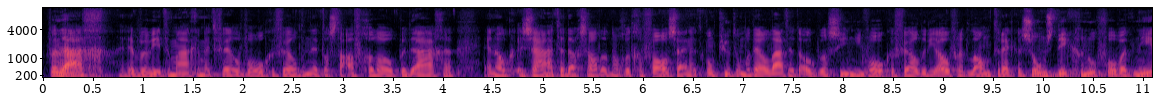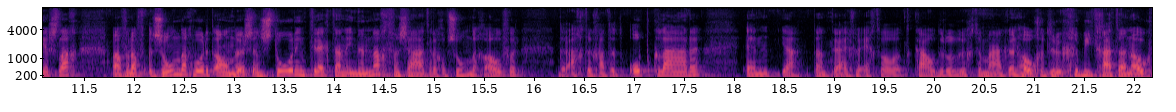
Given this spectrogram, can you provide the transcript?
Vandaag hebben we weer te maken met veel wolkenvelden, net als de afgelopen dagen. En ook zaterdag zal dat nog het geval zijn. Het computermodel laat het ook wel zien. Die wolkenvelden die over het land trekken, soms dik genoeg voor wat neerslag. Maar vanaf zondag wordt het anders. Een storing trekt dan in de nacht van zaterdag op zondag over. Daarachter gaat het opklaren. En ja, dan krijgen we echt wel wat koudere lucht te maken. Een hoge drukgebied gaat dan ook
